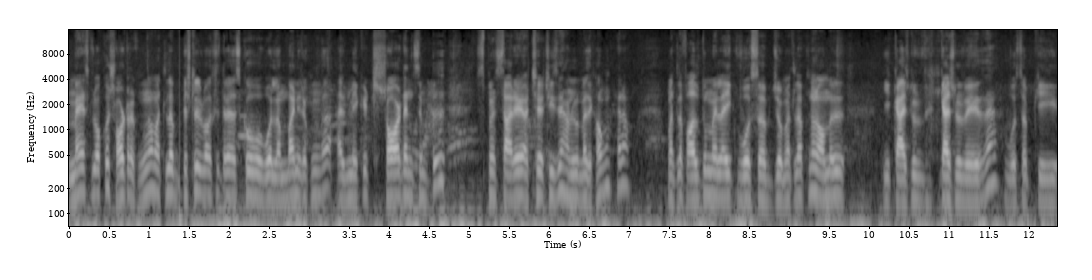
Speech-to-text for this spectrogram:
मैं इस ब्लॉग को शॉर्ट रखूँगा मतलब पिछले ब्लॉग की तरह इसको वो लंबा नहीं रखूँगा। I make it short and simple इसमें सारे अच्छे चीज़ें हम लोग, मैं दिखाऊँ, है ना? मतलब फालतू में लाइक वो सब जो मतलब अपना नॉर्मल ये कैजुअल कैजुअल वेज हैं वो सब कि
